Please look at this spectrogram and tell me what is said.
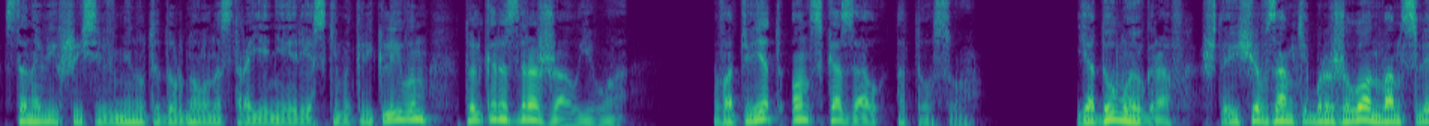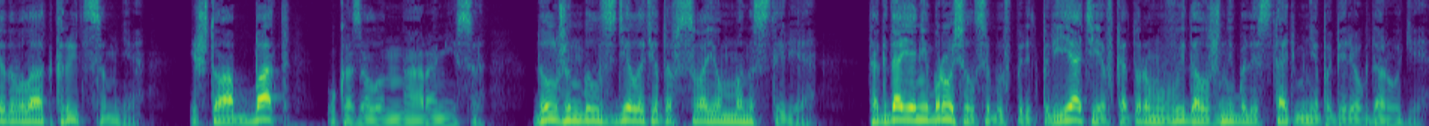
становившийся в минуты дурного настроения резким и крикливым, только раздражал его. В ответ он сказал Атосу. «Я думаю, граф, что еще в замке Брожелон вам следовало открыться мне, и что Аббат, — указал он на Арамиса, — должен был сделать это в своем монастыре. Тогда я не бросился бы в предприятие, в котором вы должны были стать мне поперек дороги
